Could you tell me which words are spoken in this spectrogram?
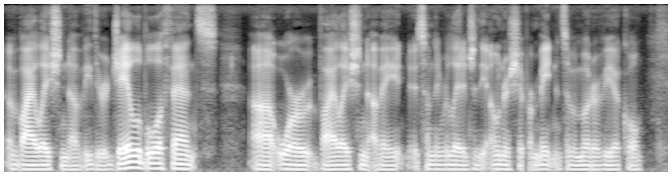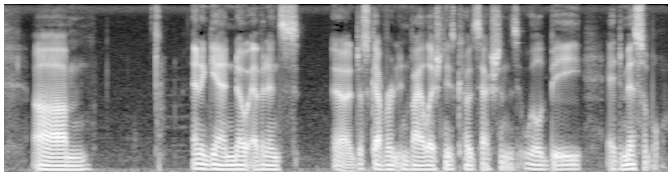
a violation of either a jailable offense uh, or violation of a something related to the ownership or maintenance of a motor vehicle. Um, and again, no evidence uh, discovered in violation of these code sections will be admissible.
